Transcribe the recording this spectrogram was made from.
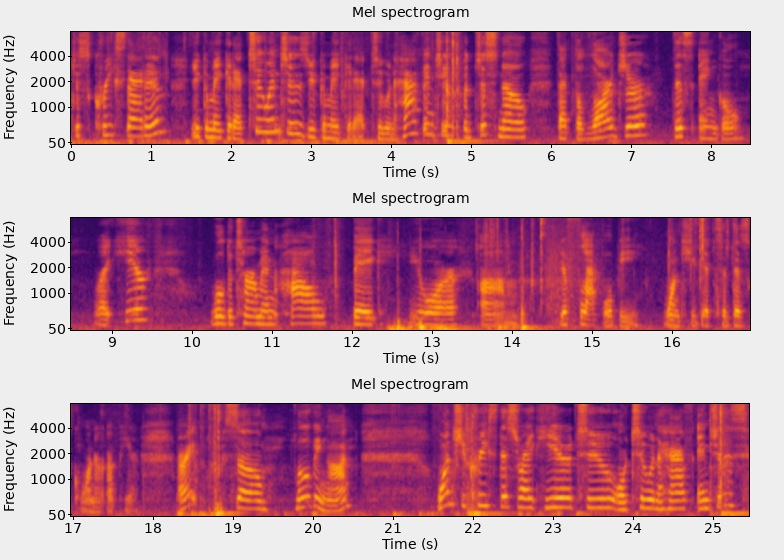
just crease that in. You can make it at two inches, you can make it at two and a half inches, but just know that the larger this angle right here will determine how big your um, your flap will be once you get to this corner up here. All right, so moving on. Once you crease this right here two or two and a half inches,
